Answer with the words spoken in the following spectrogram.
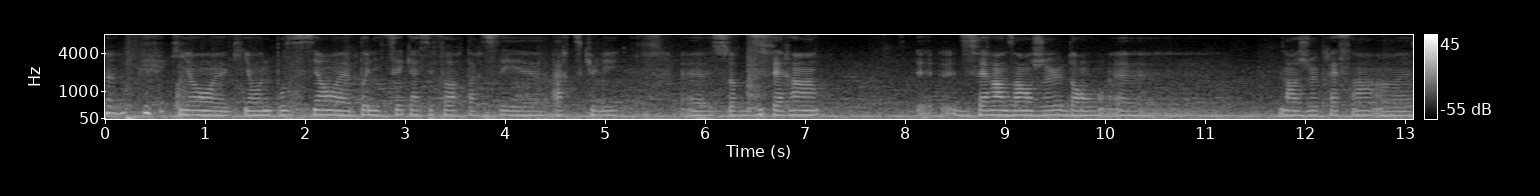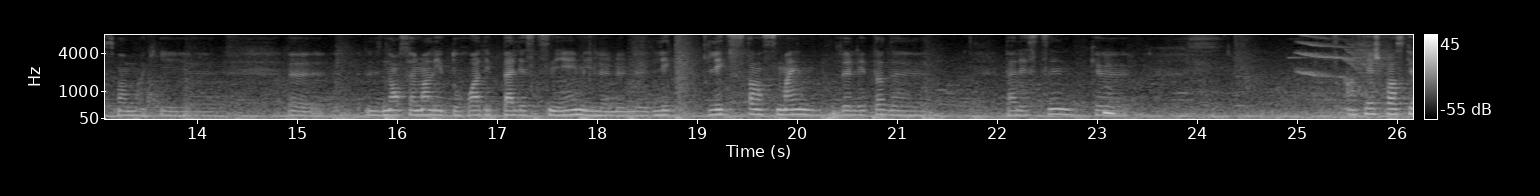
qui, ont, euh, qui ont une position euh, politique assez forte, assez euh, articulée euh, sur différents, euh, différents enjeux, dont euh, l'enjeu pressant en ce moment qui est euh, euh, non seulement les droits des Palestiniens, mais le- le- le- l'ex- l'existence même de l'État de Palestine. Que, En fait, je pense que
